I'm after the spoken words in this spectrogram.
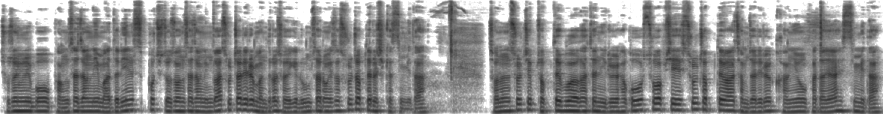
조선일보 방 사장님 아들인 스포츠조선 사장님과 술자리를 만들어 저에게 룸사롱에서 술 접대를 시켰습니다. 저는 술집 접대부와 같은 일을 하고 수없이 술 접대와 잠자리를 강요받아야 했습니다.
